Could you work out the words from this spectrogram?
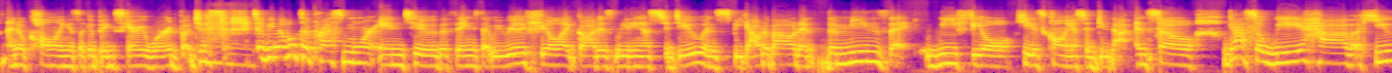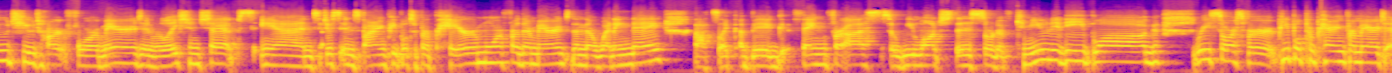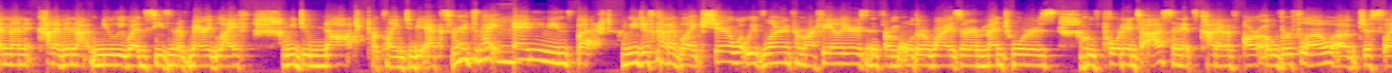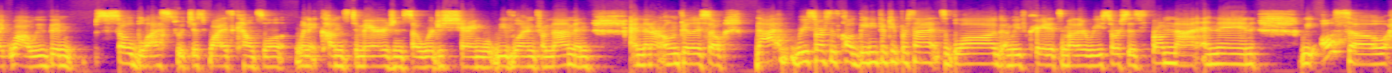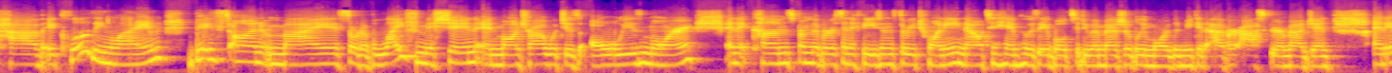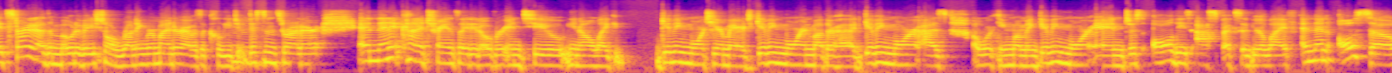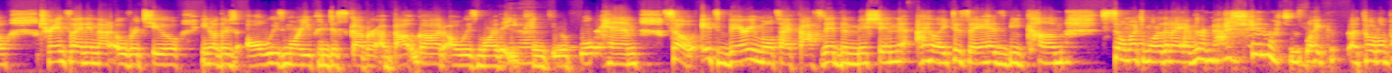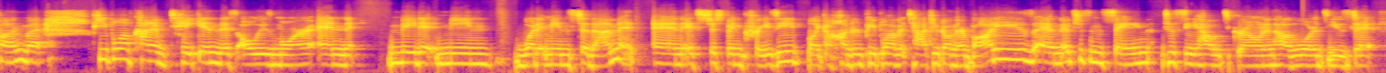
I know calling is like a big scary word, but just mm-hmm. to be able to press more into the things that we really feel like God is leading us to do and speak out about and the means that we feel He is calling us to do that. And so, yeah, so we have a huge, huge heart for marriage and relationships and just inspiring people to prepare more for their marriage than their wedding day. That's like a big thing for us. So we launched this sort of community blog resource for people preparing for marriage and then kind of in that newlywed season of marriage married life. We do not proclaim to be experts by mm. any means, but we just kind of like share what we've learned from our failures and from older, wiser mentors who've poured into us. And it's kind of our overflow of just like, wow, we've been so blessed with just wise counsel when it comes to marriage. And so we're just sharing what we've learned from them and, and then our own failures. So that resource is called Beating 50%. It's a blog, and we've created some other resources from that. And then we also have a clothing line based on my sort of life life mission and mantra, which is always more. And it comes from the verse in Ephesians 3:20, now to him who is able to do immeasurably more than we could ever ask or imagine. And it started as a motivational running reminder. I was a collegiate mm-hmm. distance runner. And then it kind of translated over into, you know, like giving more to your marriage, giving more in motherhood, giving more as a working woman, giving more in just all these aspects of your life. And then also translating that over to, you know, there's always more you can discover about God, always more that you yeah. can do for Him. So it's very multifaceted. The mission, I like to say, has become so much more than I ever imagined, which is like a total pun. But people have kind of taken this always more and made it mean what it means to them. And, and it's just been crazy. Like a hundred people have it tattooed on their bodies. And it's just insane to see how it's grown and how the lord's used it.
